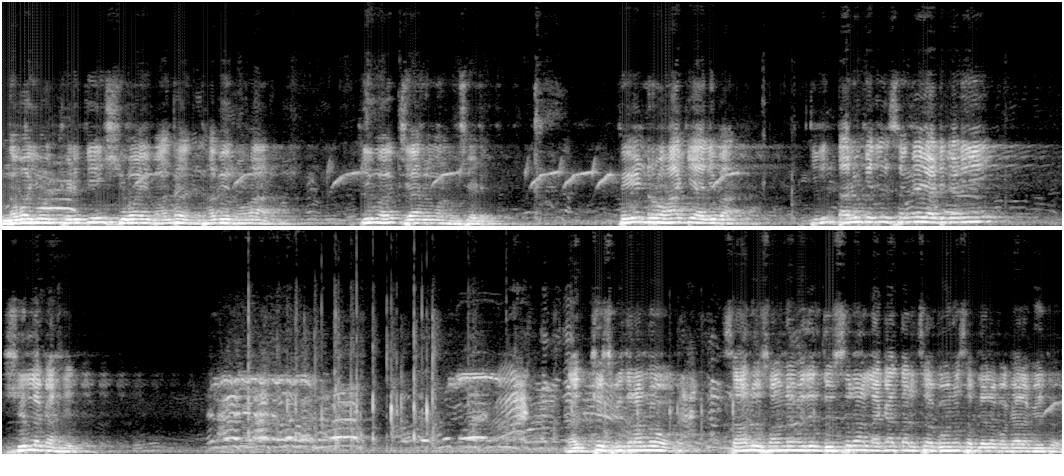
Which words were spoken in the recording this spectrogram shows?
नवयुवक खिडकी शिवाय बांधन धाबी रोहा किंवा जय हनुमान हुशेडे. पेंड रोहा की अलिबाग. तीन तालुक्यातील संघ या ठिकाणी शिल्लक आहेत. नक्कीच मित्रांनो चालू सामन्यामध्ये दुसरा लगातारचा बोनस आपल्याला बघायला मिळतो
